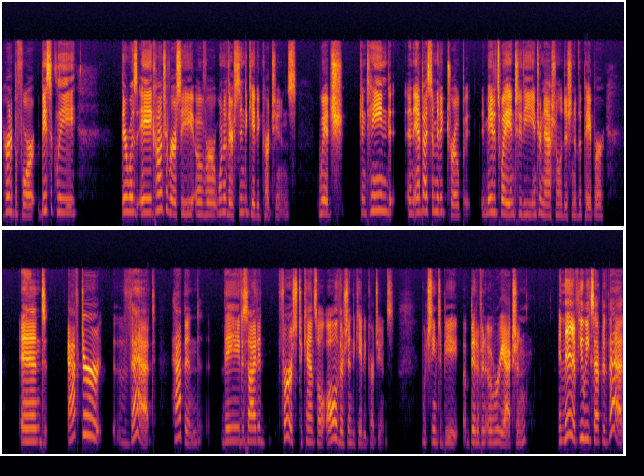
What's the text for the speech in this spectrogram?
heard it before. Basically, there was a controversy over one of their syndicated cartoons, which contained an anti Semitic trope. It made its way into the international edition of the paper. And after that happened, they decided first to cancel all of their syndicated cartoons, which seemed to be a bit of an overreaction. And then a few weeks after that,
